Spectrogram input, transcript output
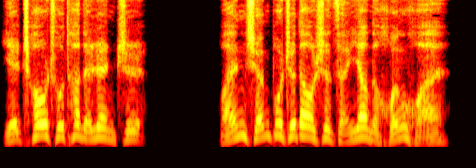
也超出他的认知，完全不知道是怎样的魂环。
